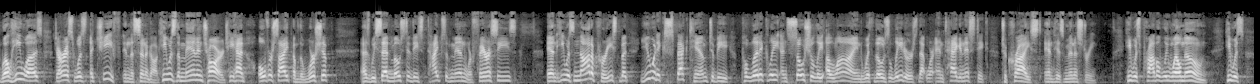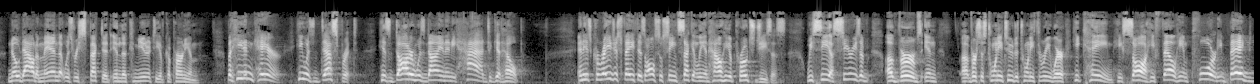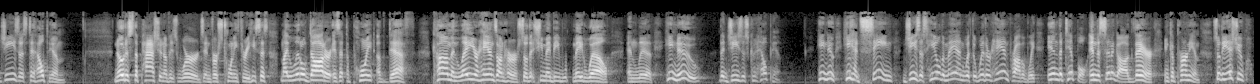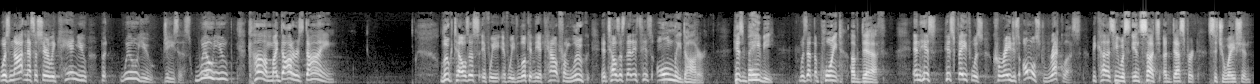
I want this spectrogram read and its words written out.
Well, he was, Jairus was a chief in the synagogue. He was the man in charge. He had oversight of the worship. As we said, most of these types of men were Pharisees. And he was not a priest, but you would expect him to be politically and socially aligned with those leaders that were antagonistic to Christ and his ministry. He was probably well known. He was no doubt a man that was respected in the community of Capernaum. But he didn't care. He was desperate. His daughter was dying and he had to get help. And his courageous faith is also seen, secondly, in how he approached Jesus we see a series of, of verbs in uh, verses 22 to 23 where he came, he saw, he fell, he implored, he begged Jesus to help him. Notice the passion of his words in verse 23. He says, My little daughter is at the point of death. Come and lay your hands on her so that she may be made well and live. He knew that Jesus could help him. He knew. He had seen Jesus heal the man with the withered hand, probably, in the temple, in the synagogue there in Capernaum. So the issue was not necessarily can you, but will you, Jesus? Will you come? My daughter is dying. Luke tells us, if we, if we look at the account from Luke, it tells us that it's his only daughter. His baby was at the point of death. And his, his faith was courageous, almost reckless, because he was in such a desperate situation.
